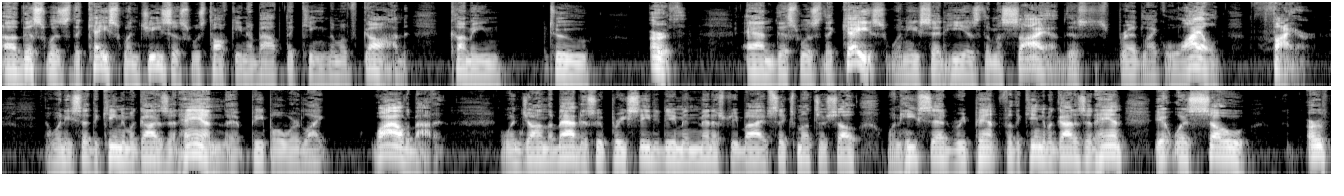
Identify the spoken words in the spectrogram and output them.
uh, this was the case when Jesus was talking about the kingdom of God coming to earth. And this was the case when he said he is the Messiah. This spread like wildfire. And when he said the kingdom of God is at hand, the people were like wild about it. When John the Baptist, who preceded him in ministry by six months or so, when he said, Repent, for the kingdom of God is at hand, it was so earth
